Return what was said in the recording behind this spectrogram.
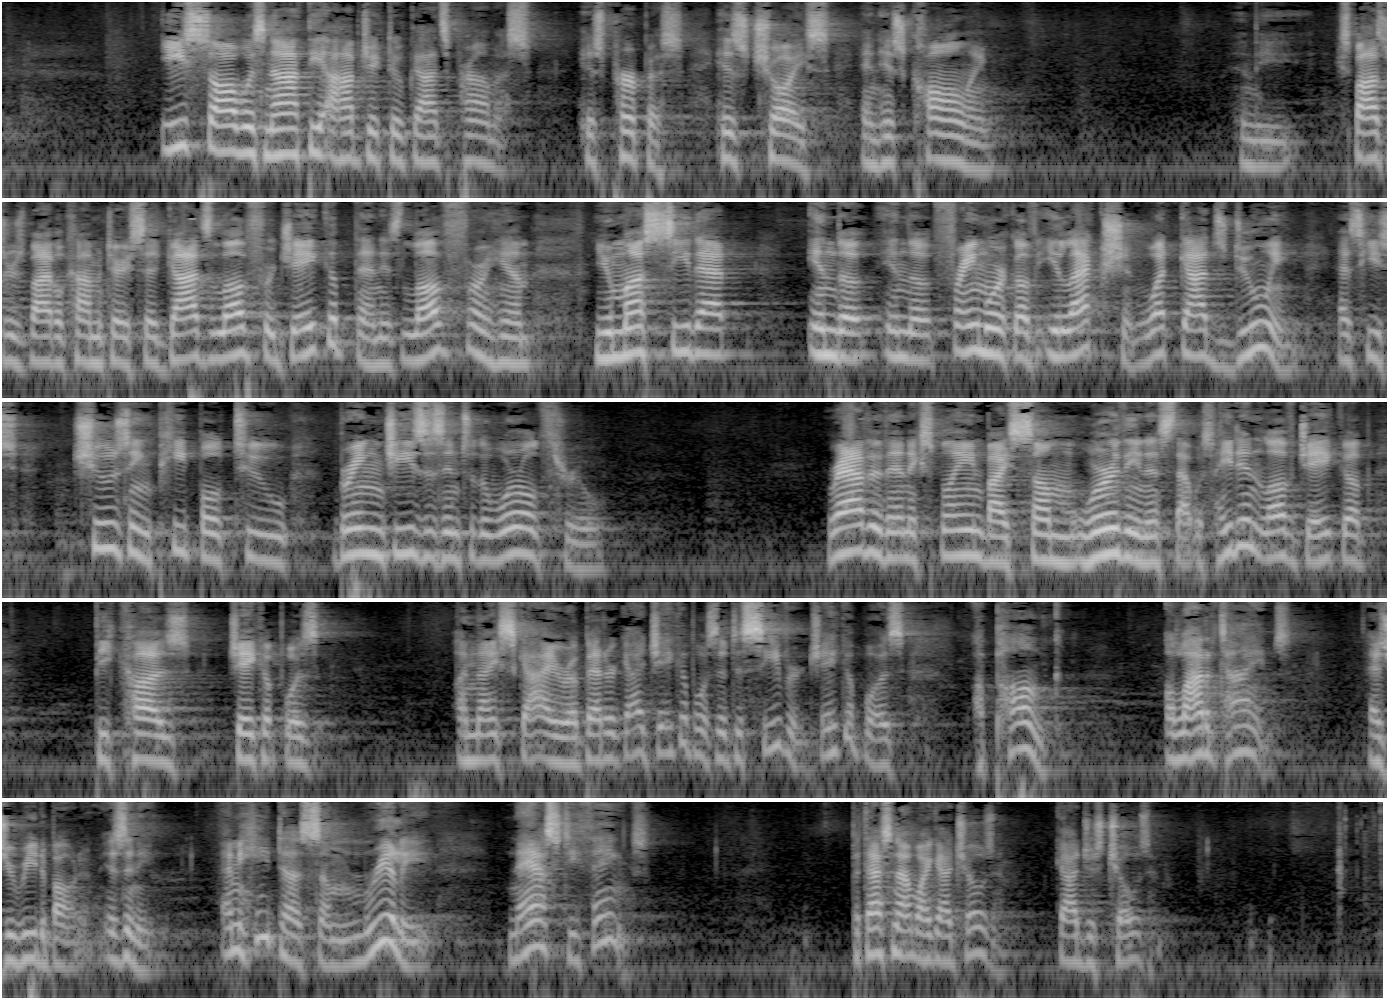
Esau was not the object of god's promise his purpose his choice and his calling. And the expositor's Bible commentary said God's love for Jacob, then his love for him, you must see that in the, in the framework of election, what God's doing as he's choosing people to bring Jesus into the world through. Rather than explained by some worthiness that was, he didn't love Jacob because Jacob was a nice guy or a better guy. Jacob was a deceiver. Jacob was a punk a lot of times as you read about him, isn't he? I mean, he does some really nasty things. But that's not why God chose him. God just chose him.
